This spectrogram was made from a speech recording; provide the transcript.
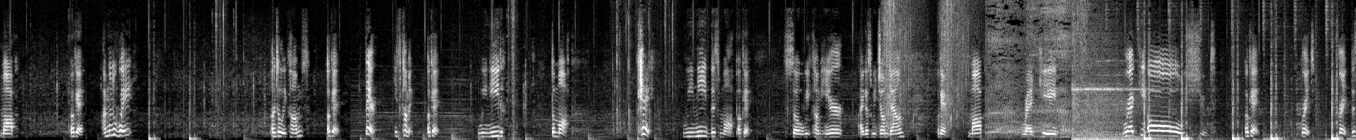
mop. Okay. I'm gonna wait until he comes. Okay. There. He's coming. Okay. We need the mop. Okay. We need this mop. Okay. So we come here. I guess we jump down. Okay. Mop. Red key. Red key. Oh, shoot. Okay. Great. Great. This,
